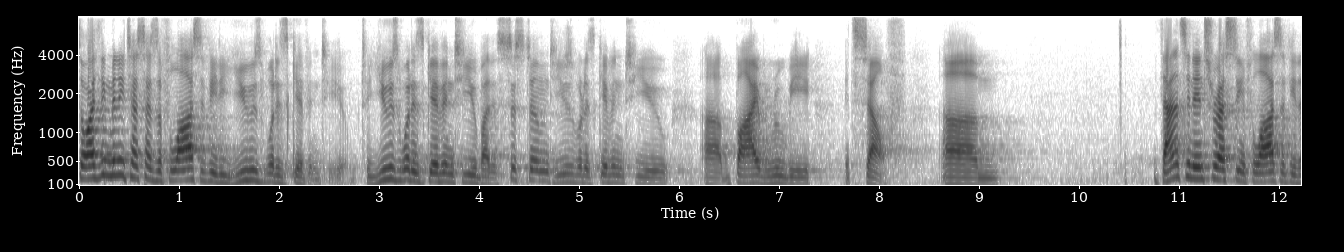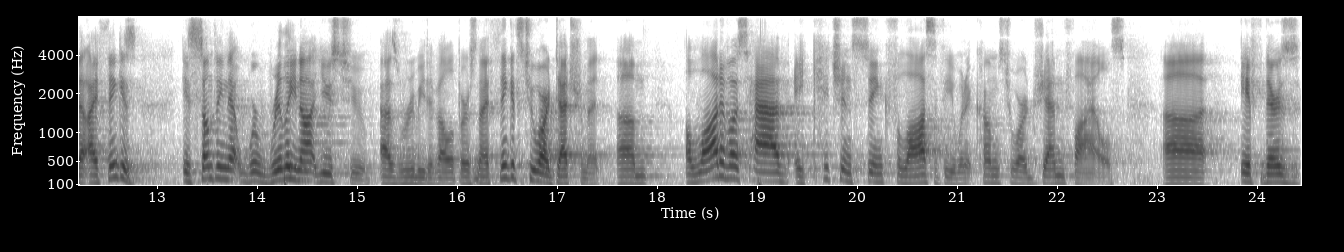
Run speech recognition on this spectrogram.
so I think Minitest has a philosophy to use what is given to you, to use what is given to you by the system, to use what is given to you uh, by Ruby itself. Um, that's an interesting philosophy that I think is, is something that we're really not used to as Ruby developers, and I think it's to our detriment. Um, a lot of us have a kitchen sink philosophy when it comes to our gem files. Uh, if there's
